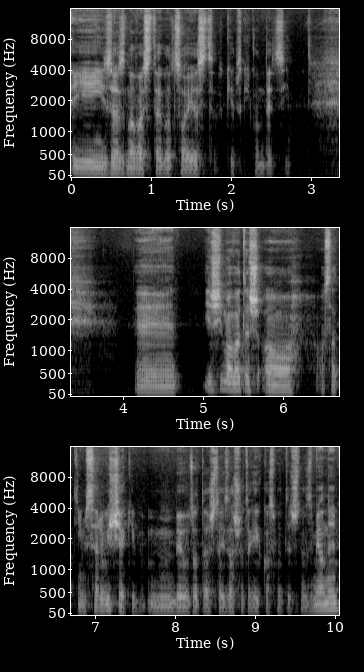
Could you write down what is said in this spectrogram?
i zrezygnować z tego, co jest w kiepskiej kondycji. Yy, Jeśli mowa też o ostatnim serwisie, jaki był, to też tutaj zaszły takie kosmetyczne zmiany.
